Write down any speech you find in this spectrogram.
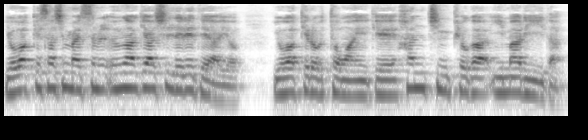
여호와께서 하신 말씀을 응하게 하실 일에 대하여 여호와께로부터 왕에게 한 징표가 이 말이이다.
